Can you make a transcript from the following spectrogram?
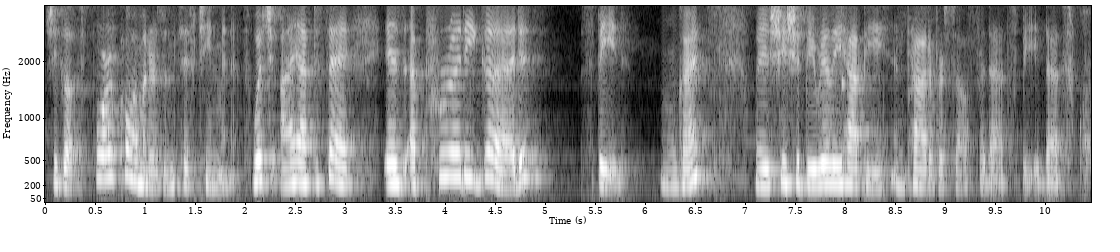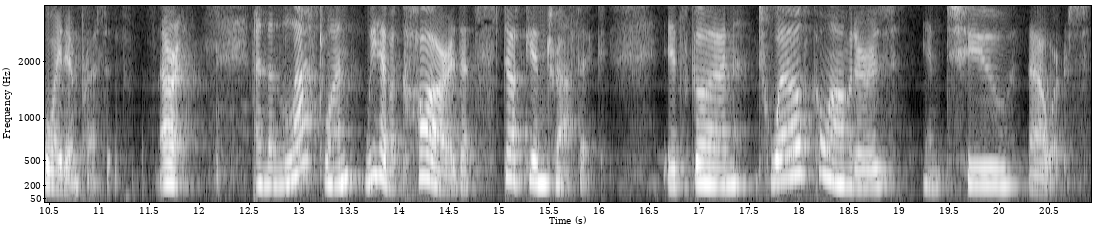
She goes four kilometers in 15 minutes, which I have to say is a pretty good speed. Okay? She should be really happy and proud of herself for that speed. That's quite impressive. All right. And then the last one, we have a car that's stuck in traffic. It's gone 12 kilometers in two hours.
